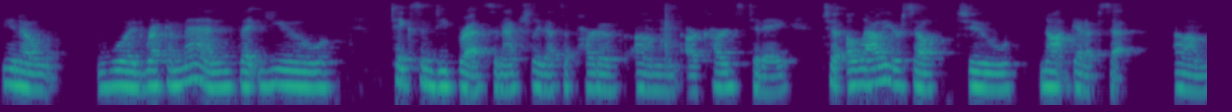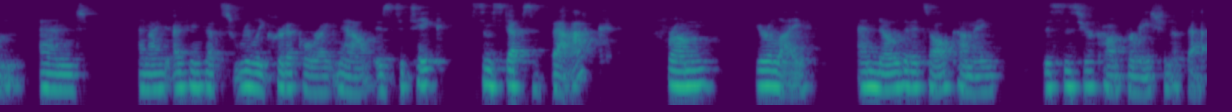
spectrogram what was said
you know would recommend that you take some deep breaths. And actually, that's a part of um, our cards today to allow yourself to not get upset. Um, and and I, I think that's really critical right now is to take some steps back from your life and know that it's all coming. This is your confirmation of that.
